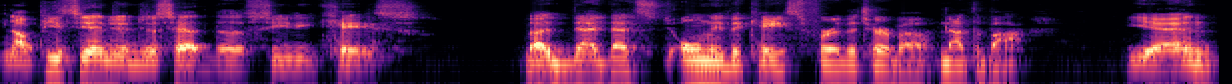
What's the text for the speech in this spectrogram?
Now PC Engine just had the CD case. Uh, that that's only the case for the Turbo, not the box. Yeah, and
